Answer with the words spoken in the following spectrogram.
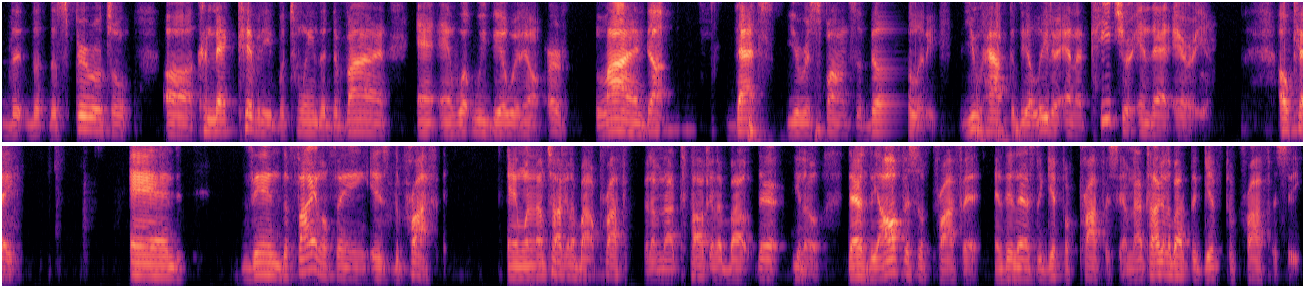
the, the, the spiritual uh, connectivity between the divine and, and what we deal with on earth lined up. That's your responsibility. You have to be a leader and a teacher in that area. Okay. And then the final thing is the prophet. And when I'm talking about prophet, I'm not talking about there, you know, there's the office of prophet and then there's the gift of prophecy. I'm not talking about the gift of prophecy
